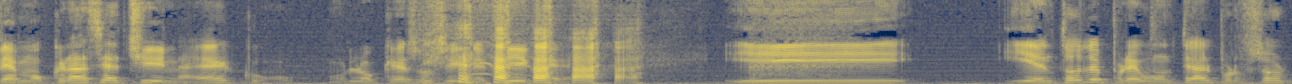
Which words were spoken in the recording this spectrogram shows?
democracia china, ¿eh? lo que eso significa. y, y entonces le pregunté al profesor,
